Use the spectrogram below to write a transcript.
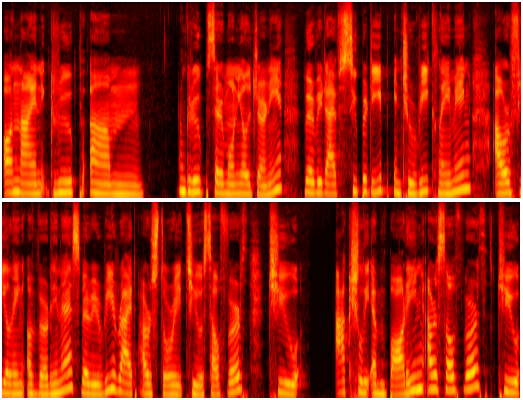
online group. Um, group ceremonial journey where we dive super deep into reclaiming our feeling of worthiness, where we rewrite our story to self worth, to actually embodying our self worth, to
